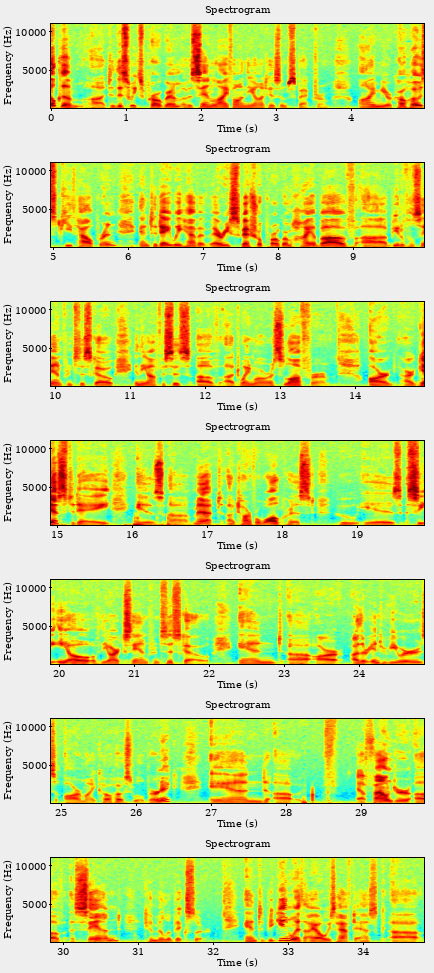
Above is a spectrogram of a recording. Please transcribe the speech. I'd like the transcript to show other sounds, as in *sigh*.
Welcome uh, to this week's program of AASCEND Life on the Autism Spectrum. I'm your co host, Keith Halperin, and today we have a very special program high above uh, beautiful San Francisco in the offices of uh, Duane Morris Law Firm. Our, our guest today is uh, Matt uh, Tarver Wahlquist, who is CEO of the ARC San Francisco. And uh, our other interviewers are my co host, Will Bernick, and uh, a founder of AASCEND, Camilla Bixler. And to begin with, I always have to ask uh,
